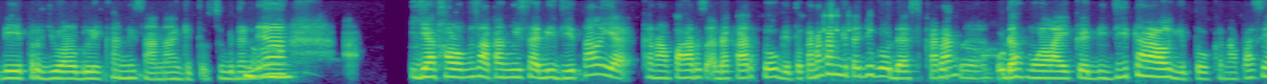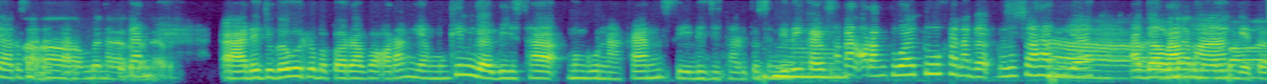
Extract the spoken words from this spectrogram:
diperjualbelikan di sana gitu. Sebenarnya hmm. ya kalau misalkan bisa digital ya kenapa harus ada kartu gitu? Karena kan kita juga udah sekarang Betul. udah mulai ke digital gitu. Kenapa sih harus ada kartu? Uh, benar, Tapi kan benar ada juga beberapa orang yang mungkin nggak bisa menggunakan si digital itu sendiri. Hmm. Kayak misalkan orang tua tuh kan agak kesusahan ya, nah, ya, agak benar, lama benar gitu.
